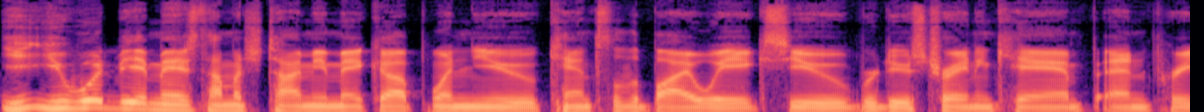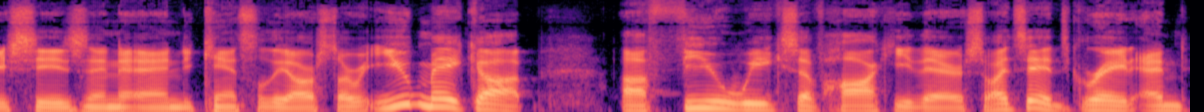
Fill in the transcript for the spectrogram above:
You, you would be amazed how much time you make up when you cancel the bye weeks, you reduce training camp and preseason, and you cancel the All Star. You make up a few weeks of hockey there, so I'd say it's great. And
